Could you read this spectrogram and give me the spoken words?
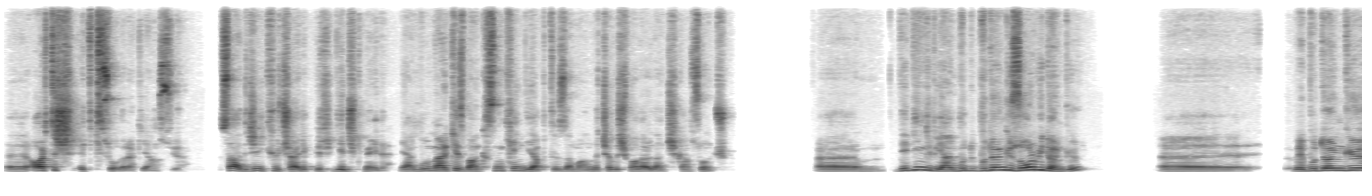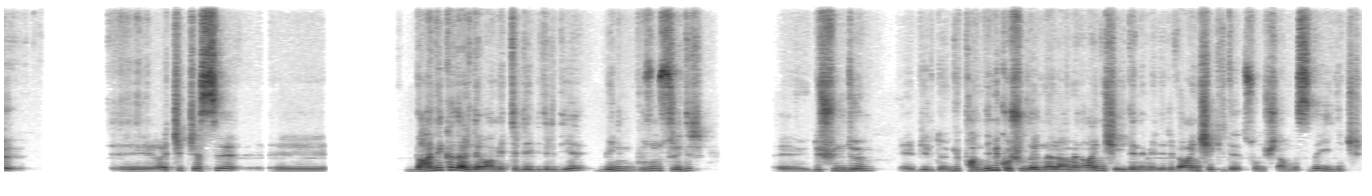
e, artış etkisi olarak yansıyor. Sadece 2-3 aylık bir gecikmeyle. Yani bu Merkez Bankası'nın kendi yaptığı zamanda çalışmalardan çıkan sonuç. Ee, dediğim gibi yani bu, bu döngü zor bir döngü. Ee, ve bu döngü e, açıkçası e, daha ne kadar devam ettirilebilir diye benim uzun süredir e, düşündüğüm e, bir döngü. Pandemi koşullarına rağmen aynı şeyi denemeleri ve aynı şekilde sonuçlanması da ilginç.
